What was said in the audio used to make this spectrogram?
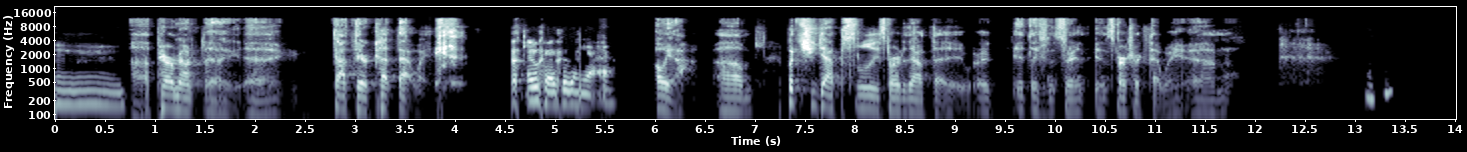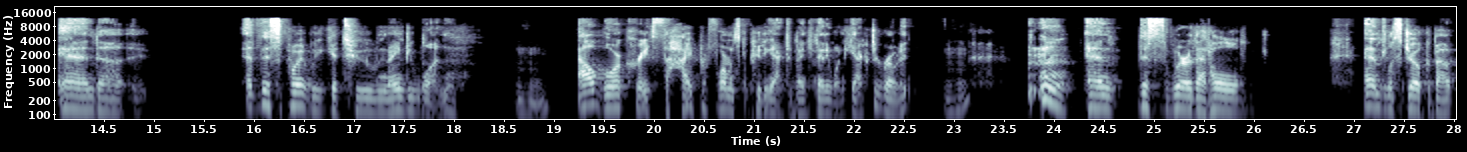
Mm. uh, Paramount uh, uh, got their cut that way. Okay, so then yeah. Oh yeah, um, but she absolutely started out that, at least in, Star- in Star Trek, that way. Um, Mhm. and uh, at this point, we get to '91. hmm Al Gore creates the High Performance Computing Act of 1991. He actually wrote it. hmm and this is where that whole endless joke about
